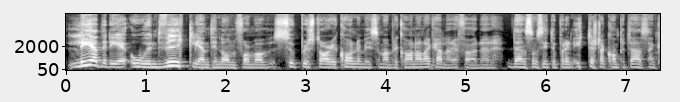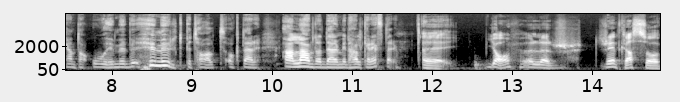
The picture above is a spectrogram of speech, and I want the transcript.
Leder det oundvikligen till någon form av superstar economy som amerikanerna kallar det för, där den som sitter på den yttersta kompetensen kan ta ohemult betalt och där alla andra därmed halkar efter? Eh, ja, eller rent krasst så,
